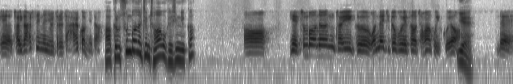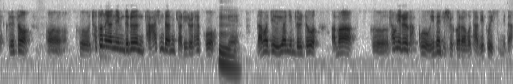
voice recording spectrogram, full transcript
예, 저희가 할 수 있는 일들을 다 할 겁니다. 아, 그럼 순번을 지금 정하고 계십니까? 어, 예, 순번은 저희 그 원내 지도부에서 정하고 있고요. 예. 네, 그래서 어, 그 초선 의원님들은 다 하신다는 결의를 했고, 음. 예, 나머지 의원님들도 아마 그 성의를 갖고 임해 주실 거라고 다 믿고 있습니다.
